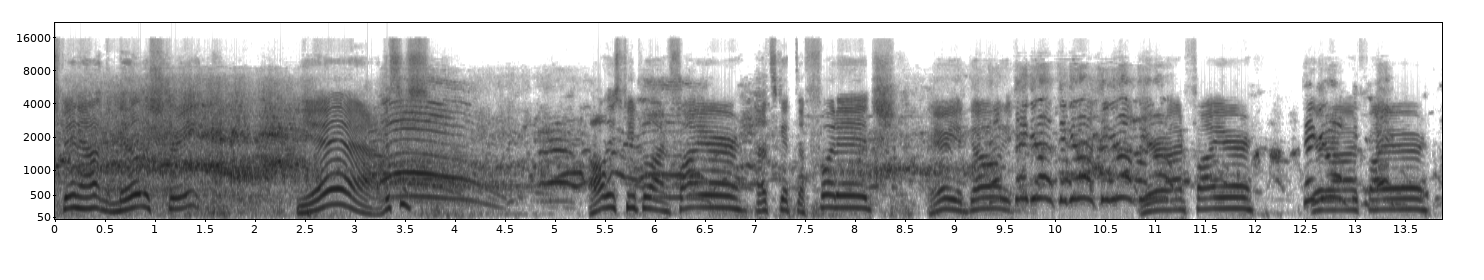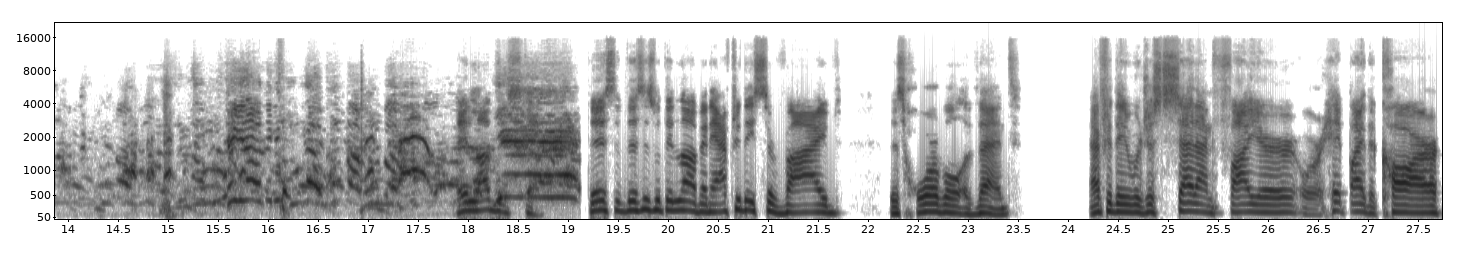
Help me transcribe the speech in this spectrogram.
spin out in the middle of the street. Yeah, this is all these people on fire. Let's get the footage. There you go. Take it off, take it off, take it off. You're on fire. Take You're it off, on take it fire. Take it off, take it off. They love this stuff. This this is what they love. And after they survived this horrible event, after they were just set on fire or hit by the car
